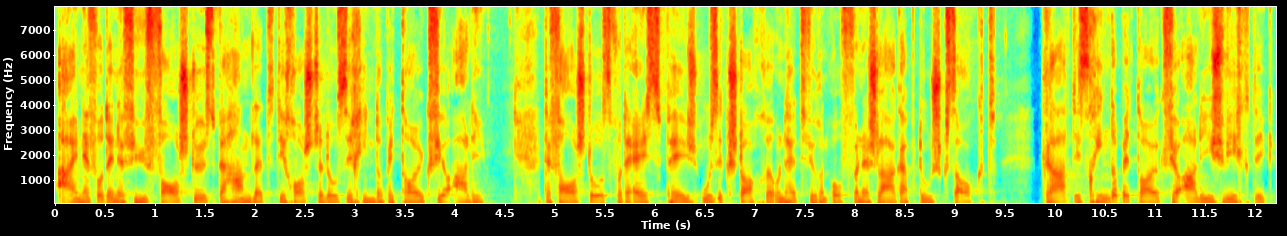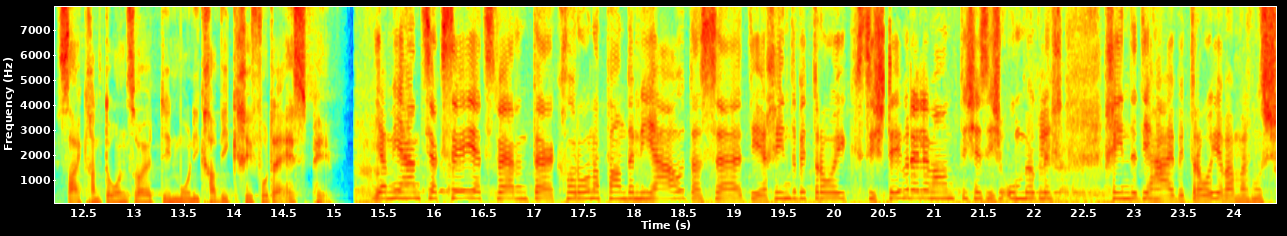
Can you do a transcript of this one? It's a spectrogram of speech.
Einer von diesen fünf Vorstößen behandelt die kostenlose Kinderbetreuung für alle. Der Vorstoß von der SP ist rausgestochen und hat für einen offenen Schlagabtausch gesorgt. Gratis Kinderbetreuung für alle ist wichtig, sagt Kantonsrätin Monika Wicki von der SP. Ja, wir haben es ja gesehen, jetzt während der Corona-Pandemie auch, dass äh, die Kinderbetreuung systemrelevant ist. Es ist unmöglich, Kinder die zu betreuen, wenn man arbeiten muss.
